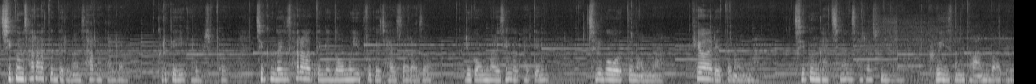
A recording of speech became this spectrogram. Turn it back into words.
지금 살아왔던 대로만 살아달라고 그렇게 얘기하고 싶어요. 지금까지 살아왔던 게 너무 이쁘게 잘 살아서 그리고 엄마를 생각할 때는 즐거웠던 엄마, 쾌활했던 엄마, 지금 같이만 살아준다. 그 이상 더 안 바래요.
